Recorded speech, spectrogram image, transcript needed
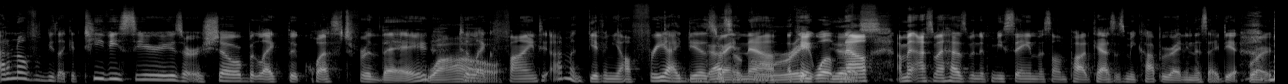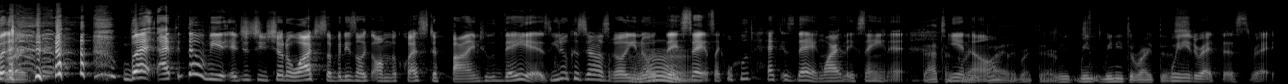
I don't know if it would be like a TV series or a show, but like the quest for they to like find. I'm giving y'all free ideas That's right now. okay, great- well now. I'm gonna ask my husband if me saying this on podcast is me copywriting this idea. Right, but right. but I think that would be an interesting show to watch. Somebody's like on the quest to find who they is, you know, because they're always like, oh, you know what they Mm. say. It's like, well, who the heck is they, and why are they saying it? That's a you great know. pilot right there. We, we, we need to write this. We need to write this right.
